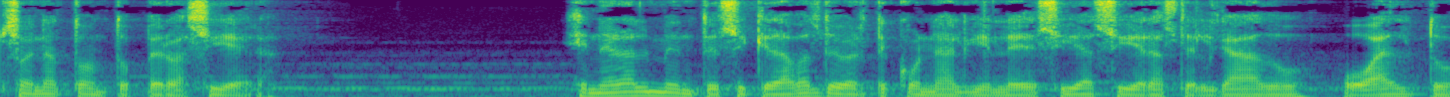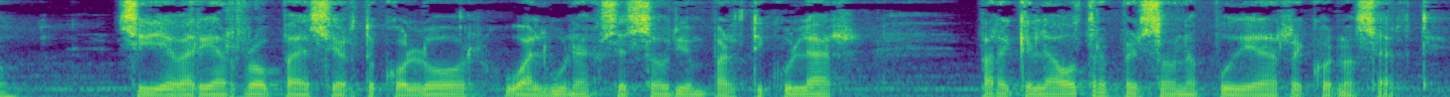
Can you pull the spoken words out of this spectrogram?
suena tonto, pero así era. Generalmente si quedabas de verte con alguien le decías si eras delgado o alto, si llevarías ropa de cierto color o algún accesorio en particular para que la otra persona pudiera reconocerte.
